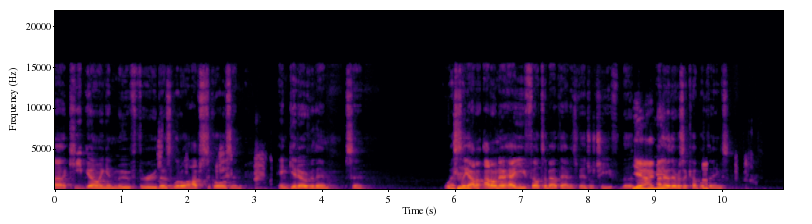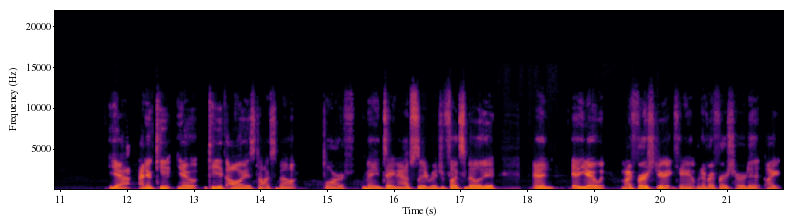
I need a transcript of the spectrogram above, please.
uh, keep going and move through those little obstacles and and get over them. So. Wesley, I don't, I don't know how you felt about that as vigil chief, but yeah, I, mean, I know there was a couple uh, things. Yeah, I know Keith. You know, Keith always talks about barf maintain absolute rigid flexibility, and you know, my first year at camp, whenever I first heard it, like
